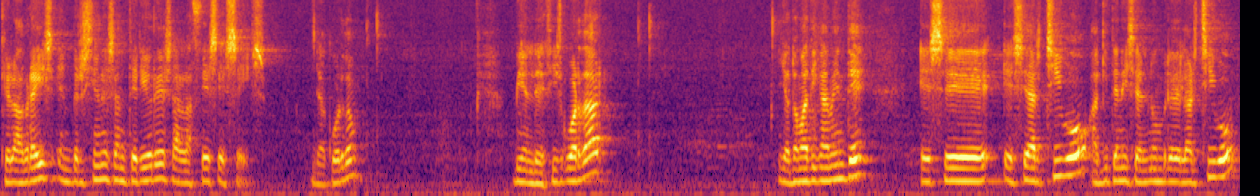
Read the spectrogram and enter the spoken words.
que lo abráis en versiones anteriores a la CS6. ¿De acuerdo? Bien, le decís guardar y automáticamente ese, ese archivo, aquí tenéis el nombre del archivo,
